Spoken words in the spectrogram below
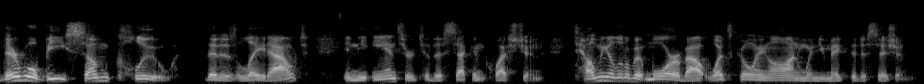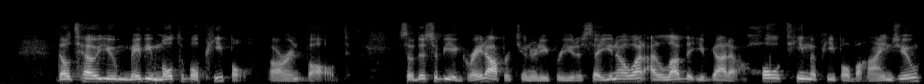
there will be some clue that is laid out in the answer to the second question. Tell me a little bit more about what's going on when you make the decision. They'll tell you maybe multiple people are involved. So this would be a great opportunity for you to say, you know what, I love that you've got a whole team of people behind you.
